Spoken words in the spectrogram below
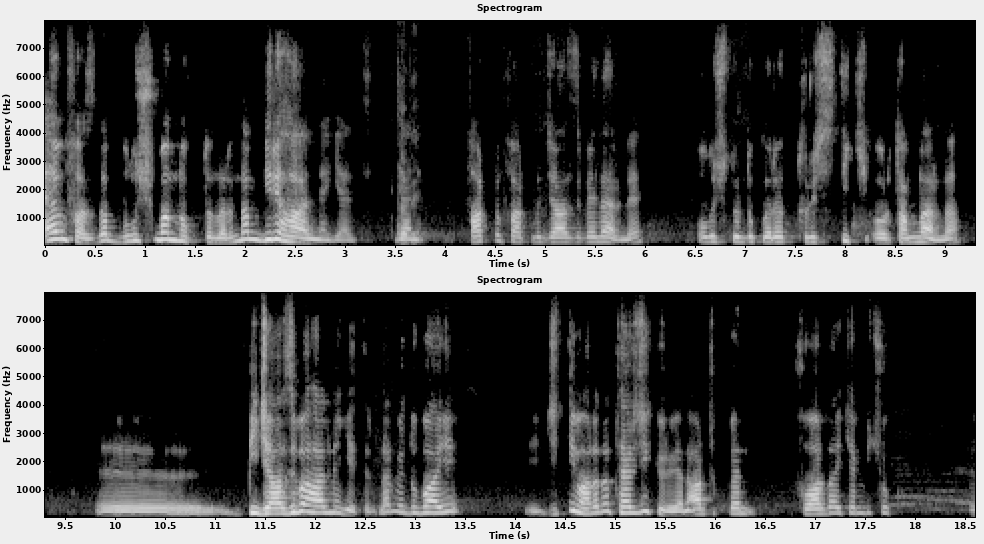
en fazla buluşma noktalarından biri haline geldi. Yani Tabii. farklı farklı cazibelerle oluşturdukları turistik ortamlarla e, bir cazibe haline getirdiler ve Dubai'yi e, ciddi manada tercih görüyor. Yani artık ben fuardayken birçok e,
